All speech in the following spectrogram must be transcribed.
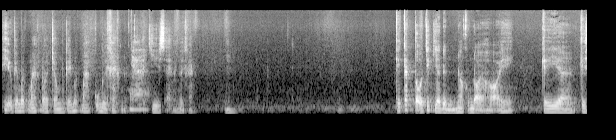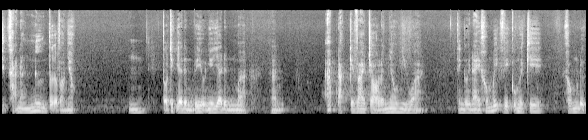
hiểu cái mất mát đó trong cái mất mát của người khác nữa yeah. Dạ. chia sẻ với người khác cái cách tổ chức gia đình nó cũng đòi hỏi cái ờ, cái khả năng nương tựa vào nhau ừ. tổ chức gia đình ví dụ như gia đình mà à, áp đặt cái vai trò lên nhau nhiều quá thì người này không biết việc của người kia không được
